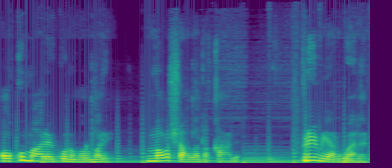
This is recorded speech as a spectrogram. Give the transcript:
oo ku maaree kuna horumari. Noloshaada dhaqaale. Premier walad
